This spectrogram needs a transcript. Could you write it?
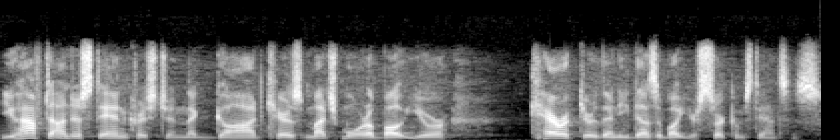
You have to understand, Christian, that God cares much more about your character than he does about your circumstances.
